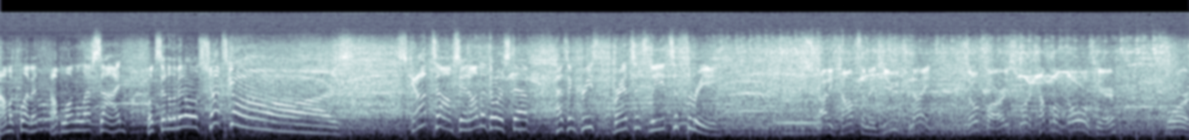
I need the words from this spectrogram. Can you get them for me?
Now McClement up along the left side. Looks into the middle. Shot scores! Scott Thompson on the doorstep has increased Brampton's lead to three. Scotty Thompson, a huge night so far. He scored a couple of goals here for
